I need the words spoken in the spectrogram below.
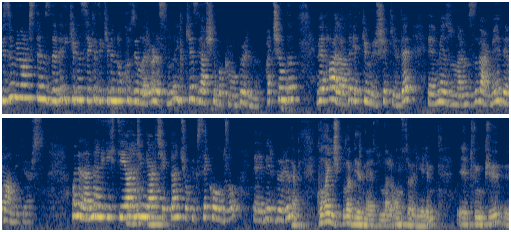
Bizim üniversitemizde de 2008-2009 yılları arasında ilk kez yaşlı bakımı bölümü açıldı ve hala da etkin bir şekilde e, mezunlarımızı vermeye devam ediyoruz. O nedenle hani ihtiyacın gerçekten çok yüksek olduğu bir bölüm. Tabii. Kolay iş bulabilir mezunları onu söyleyelim. E, Çünkü e,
